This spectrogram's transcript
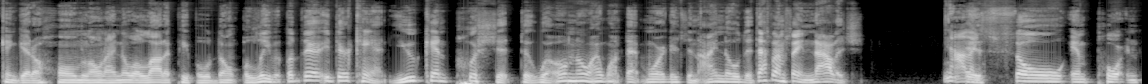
can get a home loan. I know a lot of people don't believe it, but there, there can. You can push it to, well, oh no, I want that mortgage and I know that. That's what I'm saying. Knowledge Knowledge. is so important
